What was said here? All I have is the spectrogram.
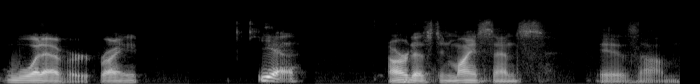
whatever, right? Yeah. artist in my sense is um,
